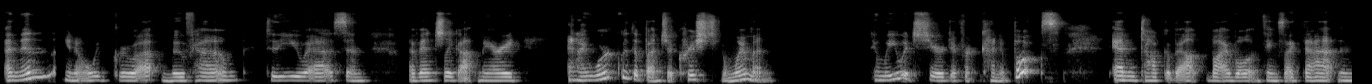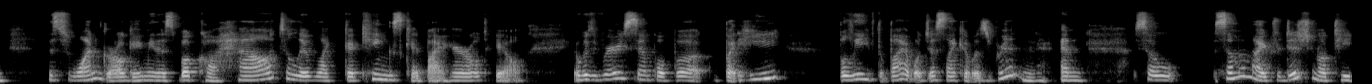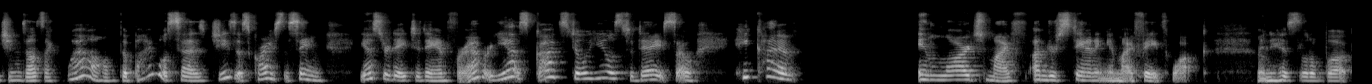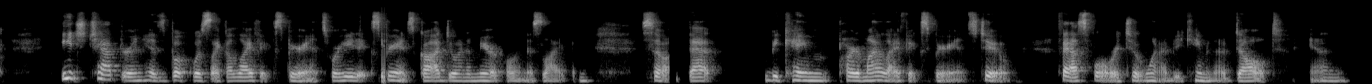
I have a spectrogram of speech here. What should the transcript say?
And then, you know, we grew up, moved home to the US, and eventually got married. And I worked with a bunch of Christian women, and we would share different kind of books and talk about Bible and things like that. And this one girl gave me this book called How to Live Like a King's Kid by Harold Hill. It was a very simple book, but he believed the Bible just like it was written. And so some of my traditional teachings, I was like, wow, the Bible says Jesus Christ the same yesterday, today, and forever. Yes, God still heals today. So he kind of enlarged my understanding in my faith walk in his little book. Each chapter in his book was like a life experience where he'd experienced God doing a miracle in his life. And so that became part of my life experience too. Fast forward to when I became an adult and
